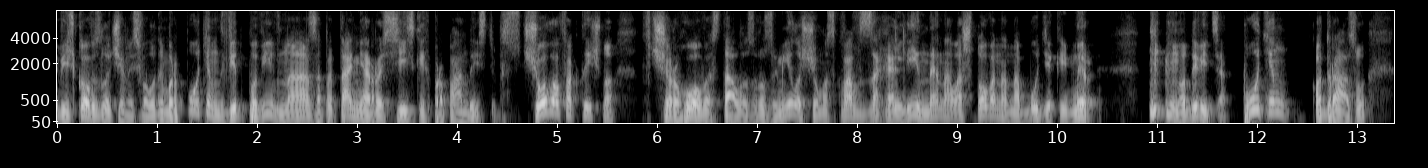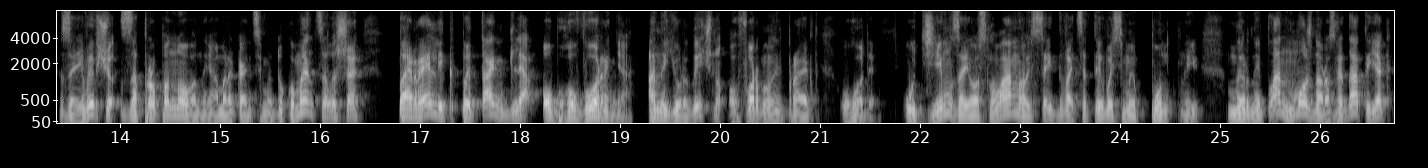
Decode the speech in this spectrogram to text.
військовий злочинець Володимир Путін відповів на запитання російських пропагандистів, з чого фактично в чергове стало зрозуміло, що Москва взагалі не налаштована на будь-який мир. Ну, дивіться, Путін одразу заявив, що запропонований американцями документ це лише перелік питань для обговорення, а не юридично оформлений проект угоди. Утім, за його словами, ось цей 28-пунктний мирний план можна розглядати як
